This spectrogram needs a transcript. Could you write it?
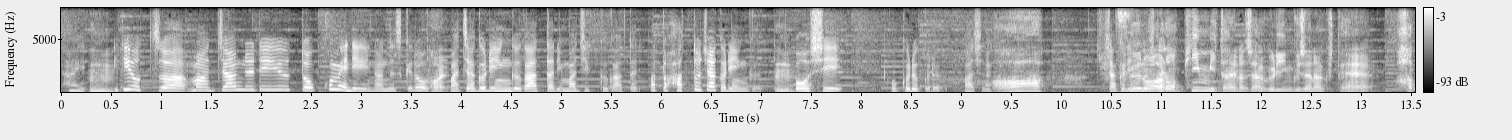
はい。うん。イディオッツは、まあ、ジャンルで言うとコメディなんですけど、はい。まあ、ジャグリングがあったりマジックがあったりあとハットジャグリング、うん。帽子をくるくる回しながら普通のあのピンみたいなジャグリングじゃなくてハッ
